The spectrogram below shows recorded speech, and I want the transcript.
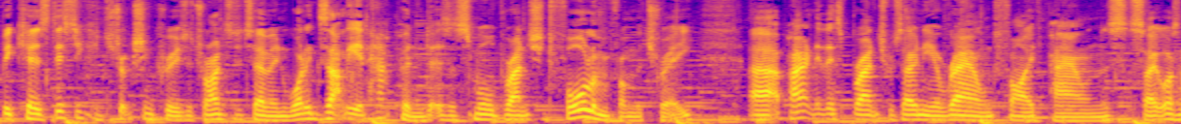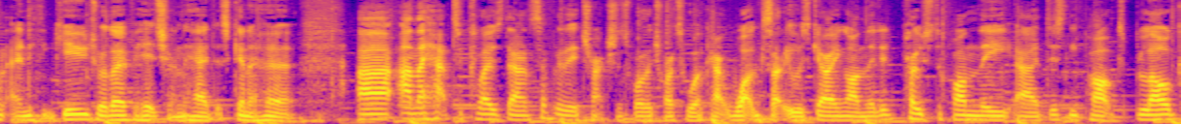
because Disney construction crews were trying to determine what exactly had happened as a small branch had fallen from the tree. Uh, apparently, this branch was only around five pounds, so it wasn't anything huge. Although if it hits you on the head, it's going to hurt. Uh, and they had to close down several of the attractions while they tried to work out what exactly was going on. They did post upon the uh, Disney Parks blog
